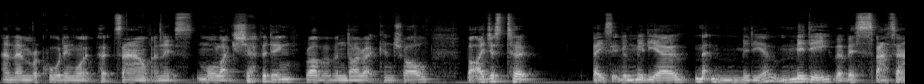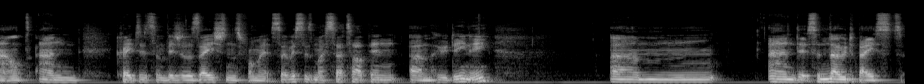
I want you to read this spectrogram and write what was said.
and then recording what it puts out, and it's more like shepherding rather than direct control. But I just took basically the MIDI, MIDI, MIDI that this spat out and created some visualizations from it. So this is my setup in um, Houdini. Um, and it's a node based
